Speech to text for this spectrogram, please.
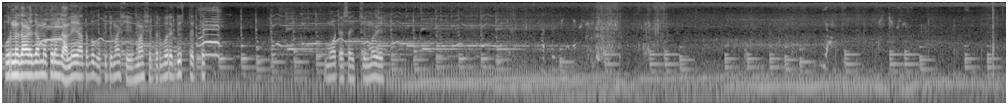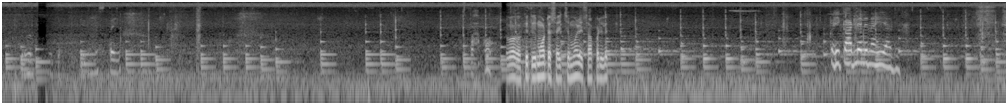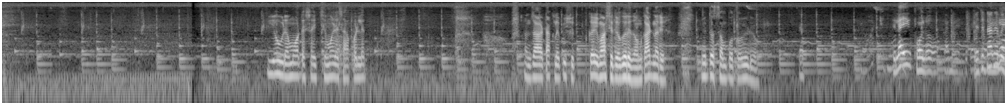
पूर्ण जाळ जमा करून झाले. आता बघू किती मासे मासे तर बरेच दिसतात. ते मोठ्या साईजचे मळे. बघा किती मोठ्या साईजचे मळे सापडलेत. काही काढलेले नाही आज. एवढ्या मोठ्या साईजचे मळे सापडलेत. जाळ टाकलं पिशवीत. काही मासे देव घरी जाऊन काढणार. आहे इथंच संपवतो व्हिडिओ लाईक फॉलो टाकाय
